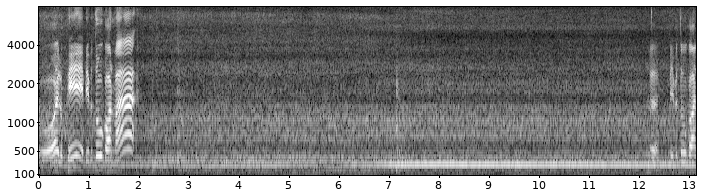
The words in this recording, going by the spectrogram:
โอ้ย ลูกพี่ปิดประตูก่อนวะ เออ ปิดประตูก่อน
